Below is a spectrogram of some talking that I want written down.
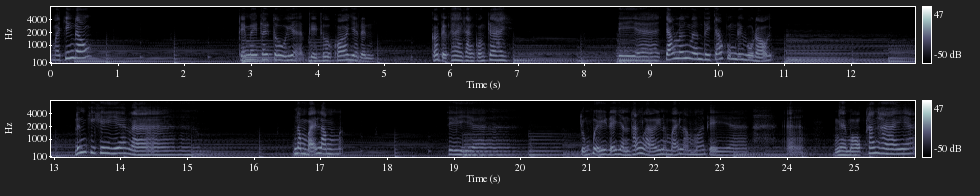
mà chiến đấu? Thì mới tới tôi á, thì tôi có gia đình có được hai thằng con trai. Thì à, cháu lớn lên thì cháu cũng đi bộ đội. Đến khi khi á, là năm 75 á, thì à, chuẩn bị để giành thắng lợi năm 75 á, thì à, ngày 1 tháng 2 á,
